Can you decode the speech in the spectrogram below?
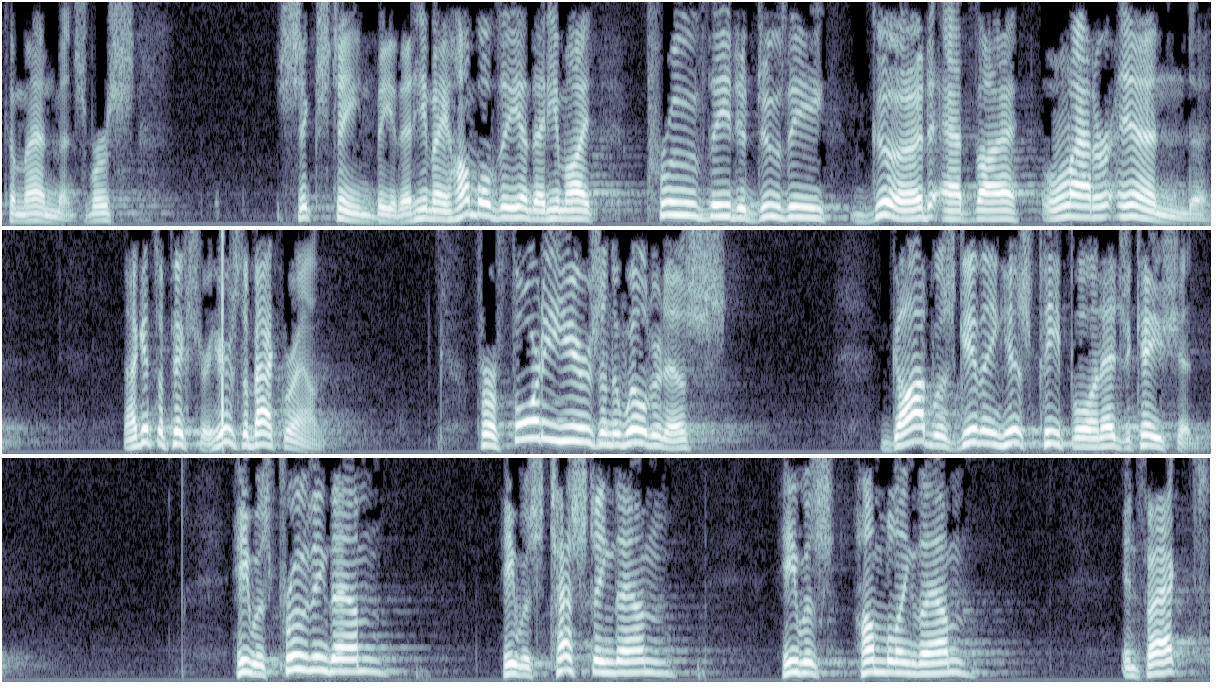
commandments. Verse 16b, that he may humble thee and that he might prove thee to do thee good at thy latter end. Now get the picture. Here's the background. For 40 years in the wilderness, God was giving his people an education. He was proving them, he was testing them, he was humbling them. In fact,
